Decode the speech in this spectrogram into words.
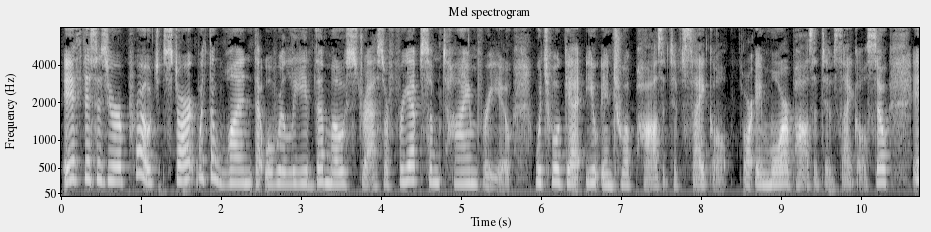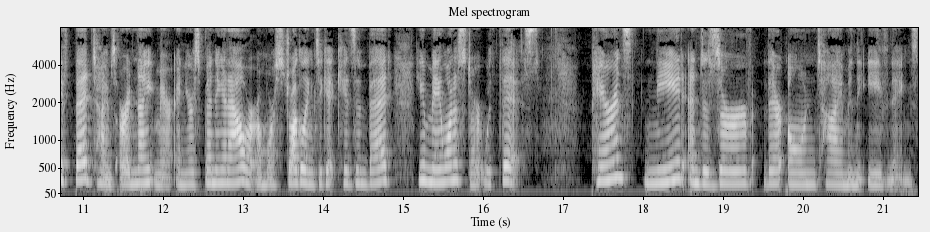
If this is your approach, start with the one that will relieve the most stress or free up some time for you, which will get you into a positive cycle or a more positive cycle. So, if bedtimes are a nightmare and you're spending an hour or more struggling to get kids in bed, you may want to start with this. Parents need and deserve their own time in the evenings.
